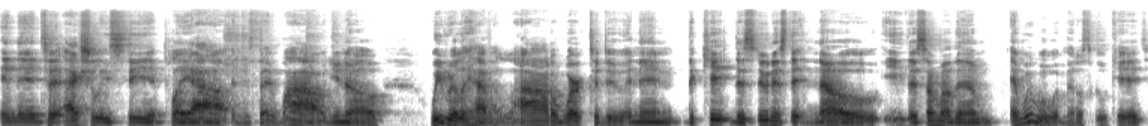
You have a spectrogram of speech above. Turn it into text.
and then to actually see it play out and say, wow, you know, we really have a lot of work to do. And then the kid the students didn't know either some of them, and we were with middle school kids,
